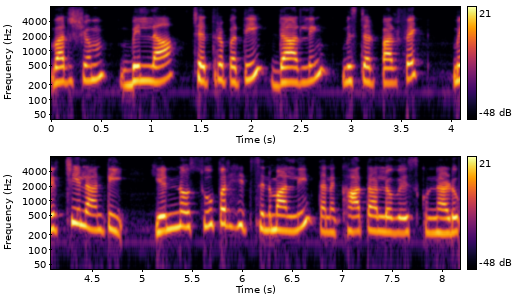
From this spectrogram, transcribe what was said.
వర్షం బిల్లా ఛత్రపతి డార్లింగ్ మిస్టర్ పర్ఫెక్ట్ మిర్చి లాంటి ఎన్నో సూపర్ హిట్ సినిమాల్ని తన ఖాతాల్లో వేసుకున్నాడు.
